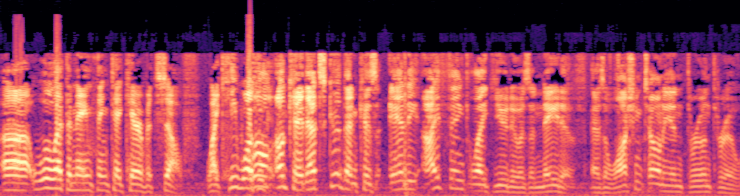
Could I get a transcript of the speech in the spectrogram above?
uh, "We'll let the name thing take care of itself." Like he wasn't. Well, okay, that's good then, because Andy, I think like you do, as a native, as a Washingtonian through and through,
